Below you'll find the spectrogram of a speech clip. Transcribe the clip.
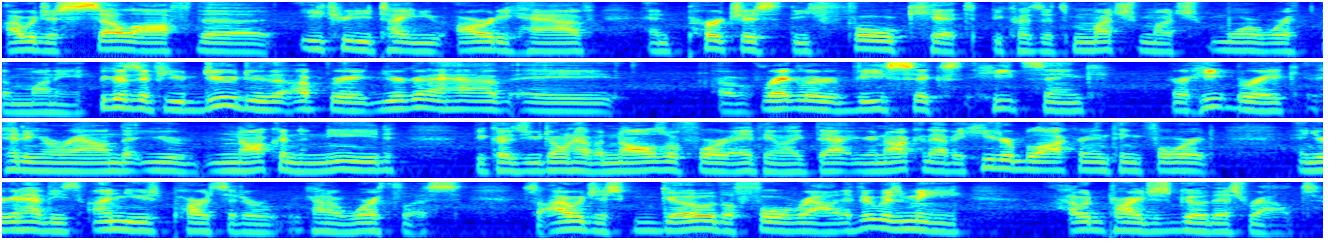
I would just sell off the E3D Titan you already have and purchase the full kit because it's much, much more worth the money. Because if you do do the upgrade, you're going to have a, a regular V6 heatsink or heat break hitting around that you're not going to need because you don't have a nozzle for it anything like that. You're not going to have a heater block or anything for it, and you're going to have these unused parts that are kind of worthless. So I would just go the full route. If it was me, I would probably just go this route.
